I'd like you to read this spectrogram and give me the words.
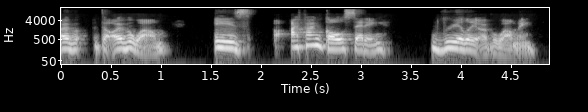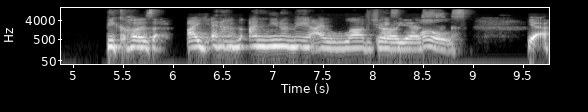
over the overwhelm is i find goal setting really overwhelming because I and I'm and you know me, I love chasing oh, yes. goals. Yeah.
